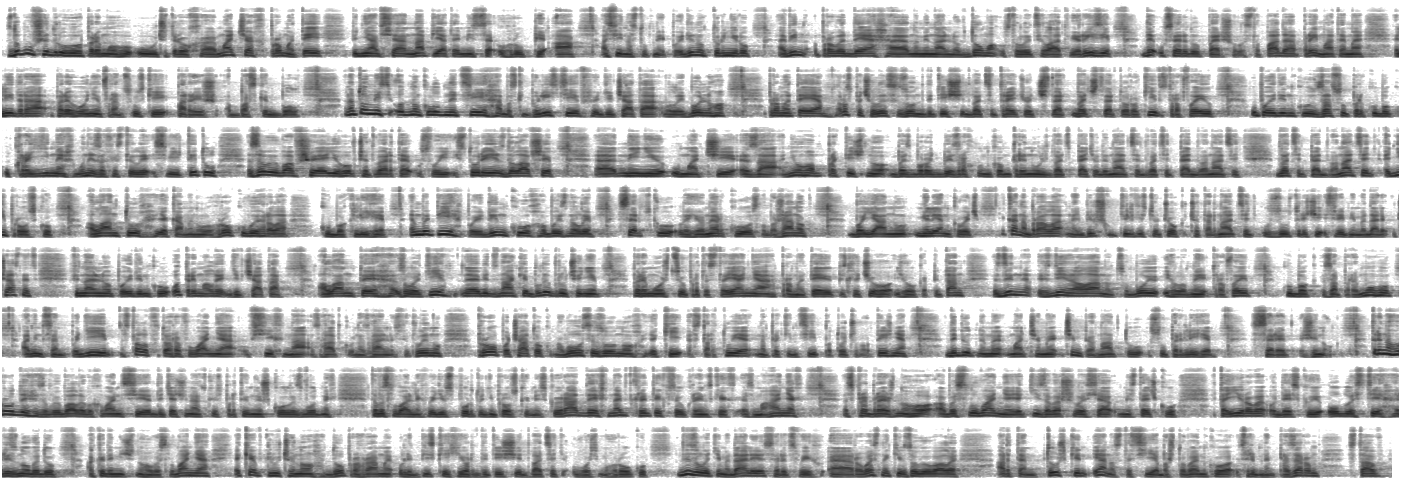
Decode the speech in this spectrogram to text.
Здобувши другу перемогу у чотирьох е, матчах, Прометей піднявся на п'яте місце у групі А. А свій наступний поєдинок турніру він проведе е, номінально вдома у столиці Латвії Ризі, де у середу 1 листопада прийматиме лідера перегонів французький Париж баскетбол. Натомість одноклубниці баскетболістів, дівчата волейбольного Прометея розпочали сезон 2023-2024 років з трофею у поєдинку за суперкубок України. Вони захистили свій титул, завоювавши його в четверте у своїй історії, здолавши е, нині у матчі за нього практично без боротьби з рахунком 3-0, 25-11, 25-12, 25-12 Дніпровську Аланту, яка минулого року виграла Кубок Ліги. МВП поєдинку визнали сербську легіонерку Слобожанок Бояну Міленкович, яка набрала найбільшу кількість очок 14 у зустрічі. Срібні медалі учасниць фінального поєдинку отримали дівчата. Аланти золоті е, відзнаки були вручені переможцю протистояння Прометею, після чого його капітан здійня- здійняла над собою і головний трофей Кубок за перемогу. А вінцем події стало фотографування всіх на згадку на загальну світлину про початок нового сезону, який стартує наприкінці поточного тижня дебютними матчами чемпіонату Суперліги серед жінок. Три нагороди завоювали вихованці дитячо-юнацької спортивної школи з водних та веслувальних видів спорту Дніпровської міської ради на відкритих всеукраїнських змаганнях з прибережного веслування, які завершилися у містечку Таїрове Одеської області, різновиду академічного веслування, яке включено до програми Олімпійських ігор 2028 року. Дві золоті медалі серед своїх е, ровесників завоювали Артем Тушкін і Анастасія Баштовенко. Срібним призером став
